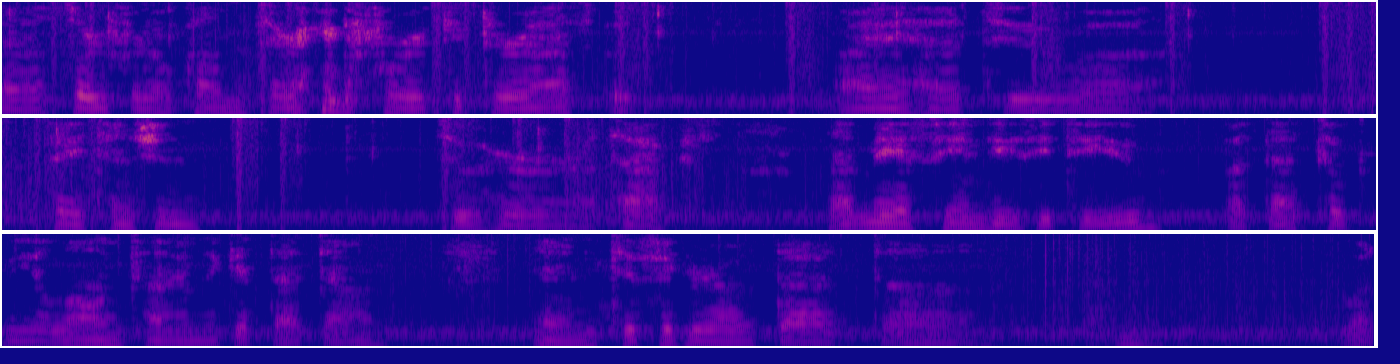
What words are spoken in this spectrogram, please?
Uh, sorry for no commentary before I kicked her ass, but I had to uh, pay attention to her attacks. That may have seemed easy to you, but that took me a long time to get that down and to figure out that uh, what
